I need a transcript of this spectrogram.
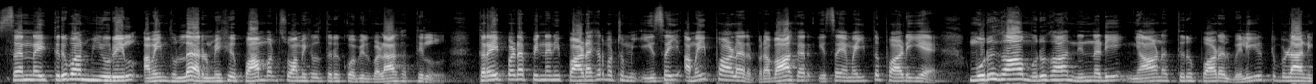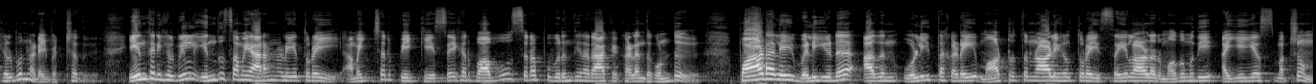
சென்னை திருவான்மியூரில் அமைந்துள்ள அருள்மிகு பாம்பன் சுவாமிகள் திருக்கோவில் வளாகத்தில் திரைப்பட பின்னணி பாடகர் மற்றும் இசை அமைப்பாளர் பிரபாகர் இசையமைத்து பாடிய முருகா முருகா நின்னடி ஞான திருப்பாடல் வெளியீட்டு விழா நிகழ்வு நடைபெற்றது. இந்த நிகழ்வில் இந்து சமய அறநிலையத்துறை அமைச்சர் பி. கே. சேகர்பாபு சிறப்பு விருந்தினராக கலந்து கொண்டு பாடலை வெளியிட அதன் ஒளித்தகடை மாற்றுத்திறனாளிகள் துறை செயலாளர் மதுமதி ஐஏஎஸ் மற்றும்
